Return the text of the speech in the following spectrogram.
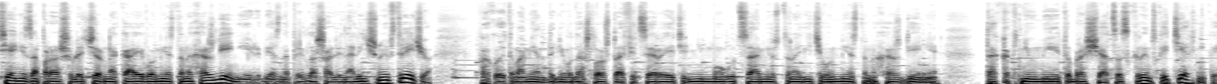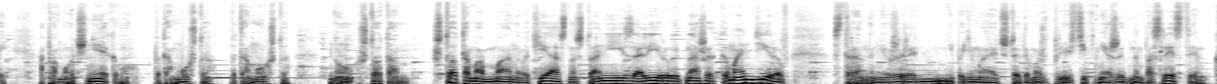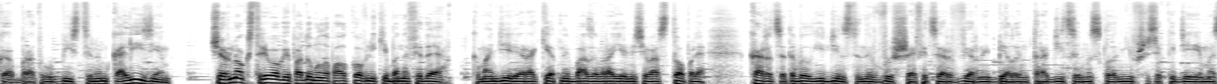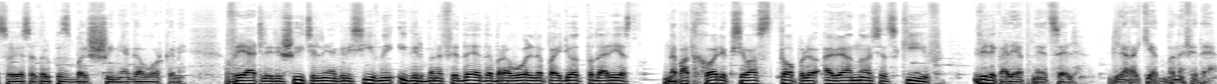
Все они запрашивали Чернока его местонахождение и любезно приглашали на личную встречу. В какой-то момент до него дошло, что офицеры эти не могут сами установить его местонахождение, так как не умеют обращаться с крымской техникой, а помочь некому, потому что, потому что, ну, что там, что там обманывать, ясно, что они изолируют наших командиров. Странно, неужели не понимают, что это может привести к неожиданным последствиям, к братоубийственным коллизиям, Чернок с тревогой подумал о полковнике Бонафиде, командире ракетной базы в районе Севастополя. Кажется, это был единственный высший офицер, верный белым традициям и склонившийся к идеям СОС, а только с большими оговорками. Вряд ли решительный и агрессивный Игорь Бонафиде добровольно пойдет под арест. На подходе к Севастополю авианосец «Киев». Великолепная цель для ракет Бонафиде.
